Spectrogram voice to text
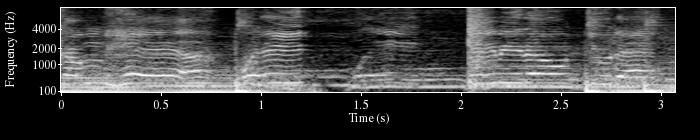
Come here, wait, baby, don't do that,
